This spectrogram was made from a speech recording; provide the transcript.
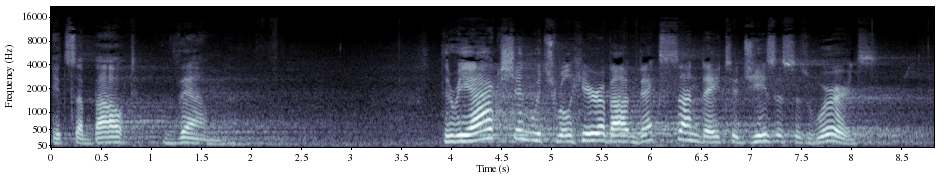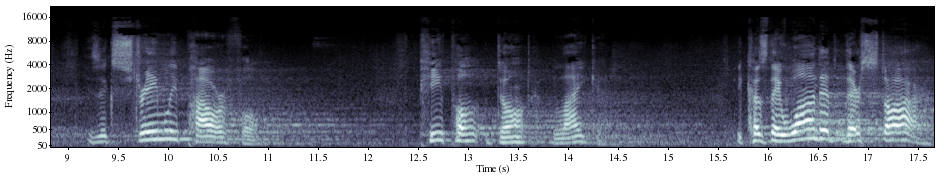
It's about them. The reaction, which we'll hear about next Sunday to Jesus' words, is extremely powerful. People don't like it because they wanted their star.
